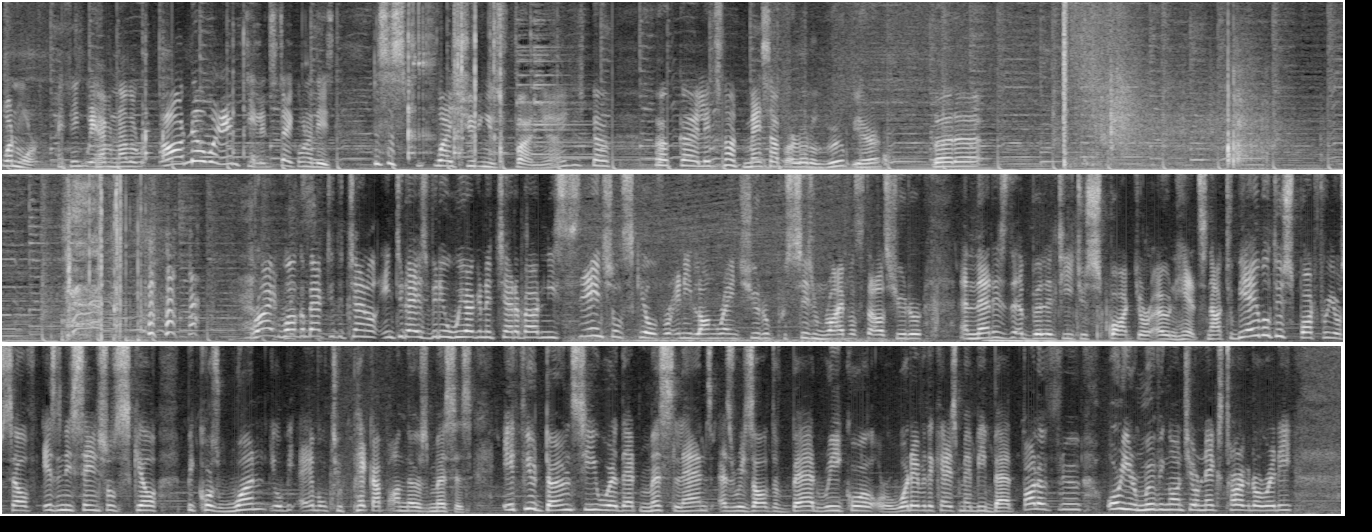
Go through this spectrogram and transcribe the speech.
One more. I think we have another. Oh no, we're empty. Let's take one of these. This is why shooting is fun, you know? You just go, okay, let's not mess up our little group here. But uh, Welcome back to the channel. In today's video, we are going to chat about an essential skill for any long-range shooter, precision rifle style shooter, and that is the ability to spot your own hits. Now, to be able to spot for yourself is an essential skill because one, you'll be able to pick up on those misses. If you don't see where that miss lands as a result of bad recoil or whatever the case may be, bad follow through, or you're moving on to your next target already,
